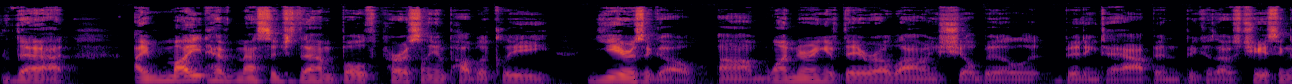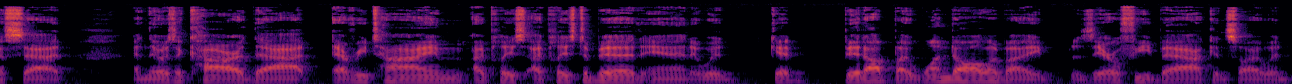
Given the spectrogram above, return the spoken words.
that I might have messaged them both personally and publicly years ago, um, wondering if they were allowing bill bidding to happen because I was chasing a set and there was a card that every time I placed I placed a bid and it would get bid up by one dollar by zero feedback, and so I would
